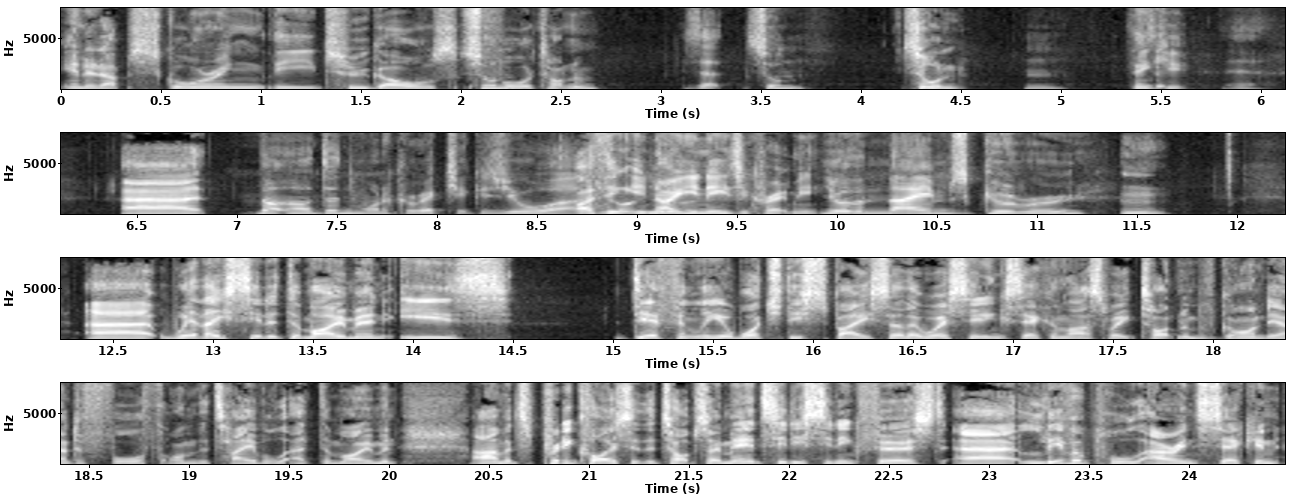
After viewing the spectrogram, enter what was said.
ended up scoring the two goals Sun? for Tottenham. Is that Sun? Sun. Hmm. Thank you. Yeah. Uh, No, no, I didn't want to correct you because you're. Uh, I think you're- you know the- need to correct me. You're the names guru. Uh, where they sit at the moment is definitely a watch this space. So they were sitting second last week. Tottenham have gone down to fourth on the table at the moment. Um, it's pretty close at the top. So Man City sitting first. Uh, Liverpool are in second.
